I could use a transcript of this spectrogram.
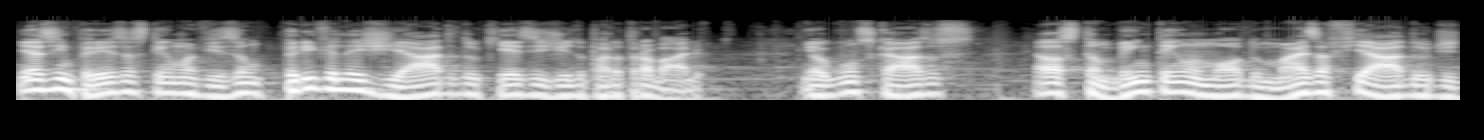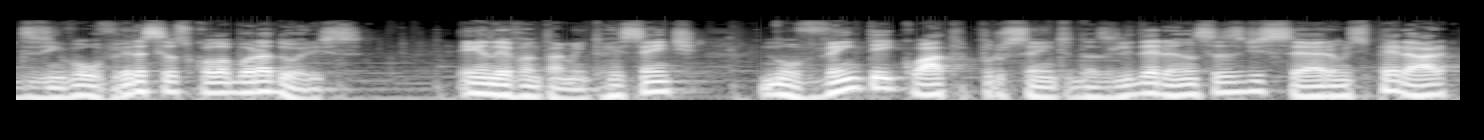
e as empresas têm uma visão privilegiada do que é exigido para o trabalho. Em alguns casos, elas também têm um modo mais afiado de desenvolver seus colaboradores. Em levantamento recente, 94% das lideranças disseram esperar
